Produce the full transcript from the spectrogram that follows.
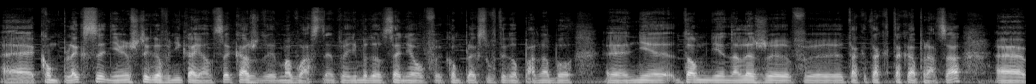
E, kompleksy, nie wiem z czego wynikające, każdy ma własne. Tutaj nie będę oceniał kompleksów tego pana, bo e, nie do mnie należy tak, tak, taka praca. E,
